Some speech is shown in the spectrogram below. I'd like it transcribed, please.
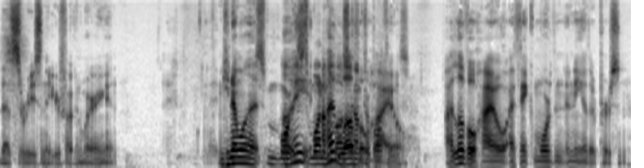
that's the reason that you're fucking wearing it. You know what? It's more- it's I, one of the I most love comfortable Ohio. things. I love Ohio. I think more than any other person.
